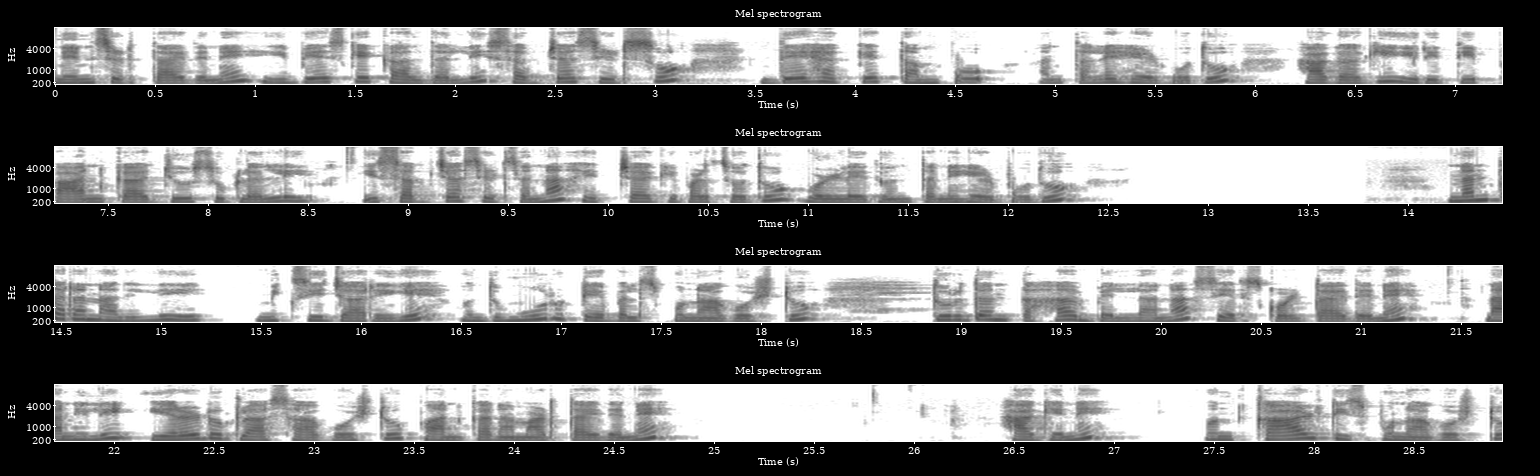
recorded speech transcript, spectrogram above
ನೆನೆಸಿಡ್ತಾ ಇದ್ದೇನೆ. ಈ ಬೇಸಿಗೆ ಕಾಲದಲ್ಲಿ ಸಬ್ಜಾ ಸೀಡ್ಸು ದೇಹಕ್ಕೆ ತಂಪು ಅಂತಲೇ ಹೇಳ್ಬೋದು. ಹಾಗಾಗಿ ಈ ರೀತಿ ಪಾನಕ ಜ್ಯೂಸುಗಳಲ್ಲಿ ಈ ಸಬ್ಜಾ ಸೀಡ್ಸನ್ನು ಹೆಚ್ಚಾಗಿ ಬಳಸೋದು ಒಳ್ಳೆಯದು ಅಂತಲೇ ಹೇಳ್ಬೋದು. ನಂತರ ನಾನಿಲ್ಲಿ ಮಿಕ್ಸಿ ಜಾರಿಗೆ ಒಂದು ಮೂರು ಟೇಬಲ್ ಸ್ಪೂನ್ ಆಗುವಷ್ಟು ತುರಿದಂತಹ ಬೆಲ್ಲನ ಸೇರಿಸ್ಕೊಳ್ತಾ ಇದ್ದೇನೆ. ನಾನಿಲ್ಲಿ ಎರಡು ಗ್ಲಾಸ್ ಆಗುವಷ್ಟು ಪಾನಕನ ಮಾಡ್ತಾ ಇದ್ದೇನೆ. ಹಾಗೆಯೇ ಒಂದು ಕಾಲು ಟೀ ಸ್ಪೂನ್ ಆಗುವಷ್ಟು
